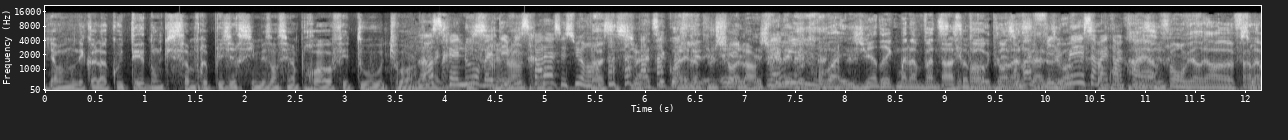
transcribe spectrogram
il y a mon école à côté, donc ça me ferait plaisir si mes anciens profs et tout, tu vois. Non, ce serait lourd. Bah, serait Davy là, sera là, c'est sûr. hein. Ouais, c'est sûr. Ah, tu sais quoi, Ah, je il a plus le choix là. Je ferai Bah les oui. retrouvailles. Je viendrai avec Madame Van, Ah, ça pas fera dans la plaisir. On va salle, tu vois. filmer, ça va être fera incroyable. À la fin, on viendra euh, faire Surtout la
